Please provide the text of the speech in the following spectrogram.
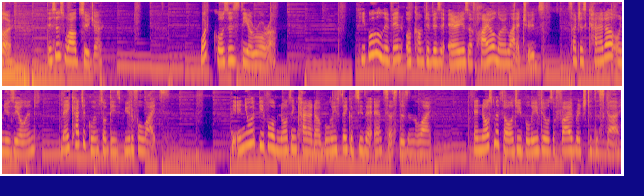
Hello, this is Wild Suzhou. What causes the aurora? People who live in or come to visit areas of high or low latitudes, such as Canada or New Zealand, may catch a glimpse of these beautiful lights. The Inuit people of northern Canada believed they could see their ancestors in the light, and Norse mythology believed it was a fire bridge to the sky.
